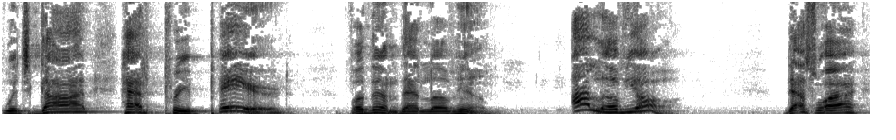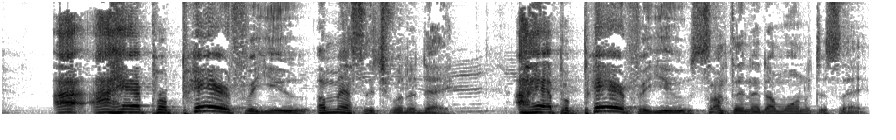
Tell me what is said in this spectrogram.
which God hath prepared for them that love him. I love y'all. That's why I, I had prepared for you a message for today. I had prepared for you something that I wanted to say.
